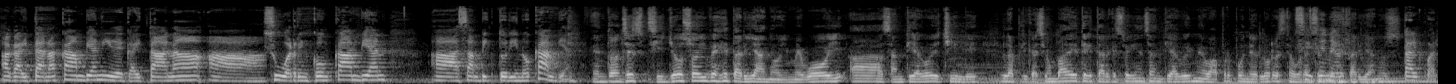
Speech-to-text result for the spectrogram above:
a Gaitana cambian y de Gaitana a Subarrincón cambian a San Victorino cambian. Entonces, si yo soy vegetariano y me voy a Santiago de Chile, la aplicación va a detectar que estoy en Santiago y me va a proponer los restaurantes vegetarianos tal cual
